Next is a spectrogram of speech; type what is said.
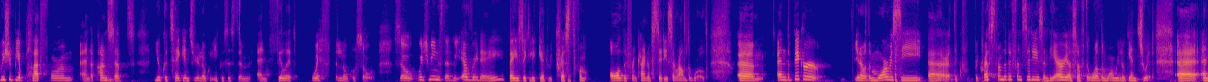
we should be a platform and a concept you could take into your local ecosystem and fill it with the local soul. So which means that we every day basically get requests from all different kind of cities around the world. Um, and the bigger you know, the more we see uh, the requests from the different cities and the areas of the world, the more we look into it. Uh, and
